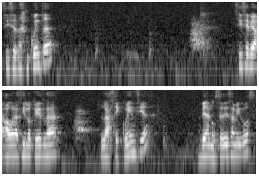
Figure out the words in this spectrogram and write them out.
Si se dan cuenta, si se ve ahora sí lo que es la, la secuencia. Vean ustedes amigos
